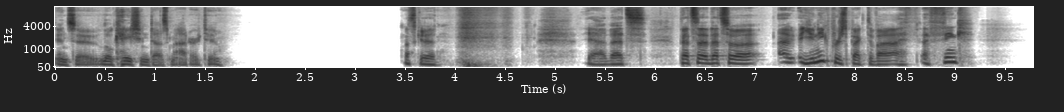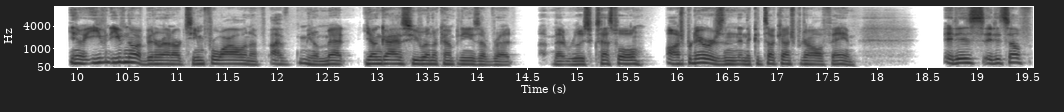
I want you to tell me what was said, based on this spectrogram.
And so location does matter too. That's good. yeah, that's that's a that's a a unique perspective. I, I think, you know, even even though I've been around our team for a while and I've I've you know met young guys who run their companies, I've read I've met really successful entrepreneurs in, in the Kentucky Entrepreneur Hall of Fame. It is it itself.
